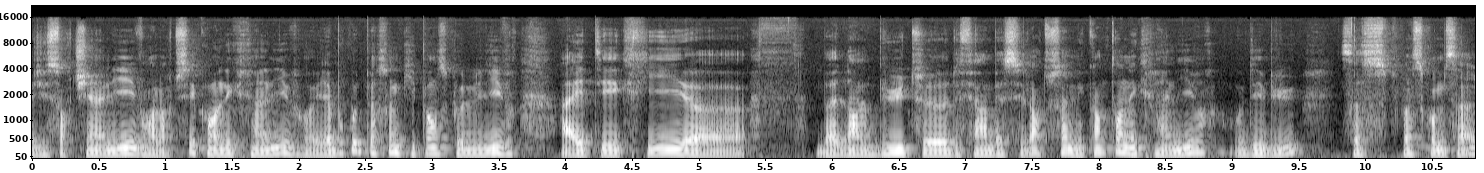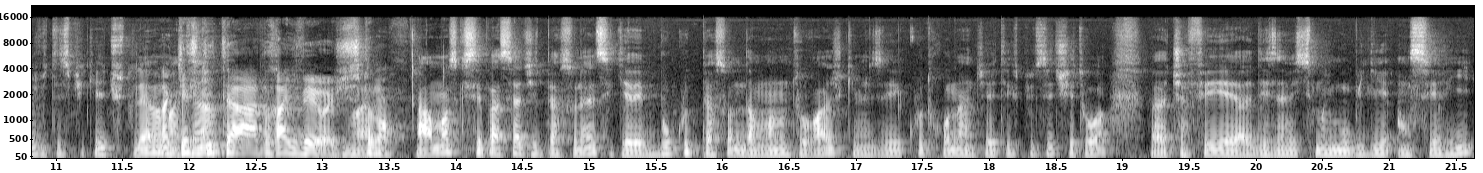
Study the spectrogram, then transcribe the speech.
j'ai sorti un livre. Alors tu sais quand on écrit un livre, il y a beaucoup de personnes qui pensent que le livre a été écrit bah, dans le but euh, de faire un best-seller, tout ça. Mais quand on écrit un livre, au début, ça se passe comme ça. Je vais t'expliquer. Tu te lèves un Qu'est-ce qui t'a drivé, justement Alors moi, ce qui s'est passé à titre personnel, c'est qu'il y avait beaucoup de personnes dans mon entourage qui me disaient "Écoute, Romain, tu as été expulsé de chez toi, euh, tu as fait euh, des investissements immobiliers en série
